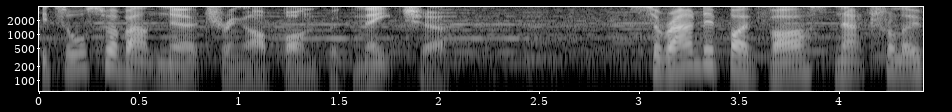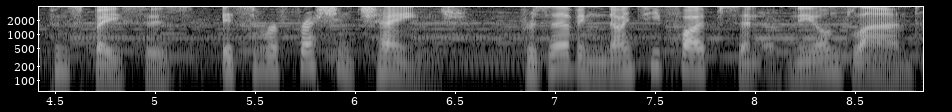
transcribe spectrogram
it's also about nurturing our bond with nature. Surrounded by vast natural open spaces, it's a refreshing change, preserving 95% of Neom's land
